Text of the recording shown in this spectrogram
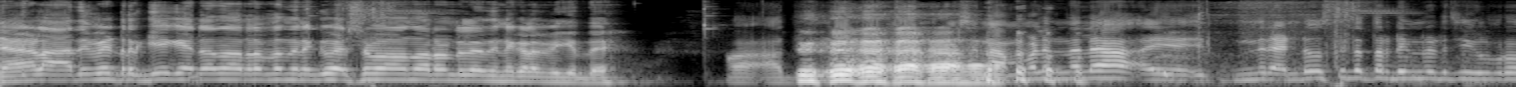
ഞങ്ങൾ ആദ്യമേ ട്രിക്കി കയറ്റാന്ന് പറഞ്ഞപ്പോ നിനക്ക് വിഷമാവെന്ന് പറഞ്ഞല്ലേ നിന്നെ കളിപ്പിക്കുന്നത് നമ്മൾ ഇന്നലെ ഇന്ന് രണ്ടു ദിവസത്തിൽ എത്ര ഡിന്നർ അടിച്ചു ബ്രോ?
